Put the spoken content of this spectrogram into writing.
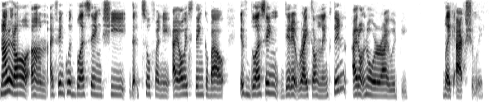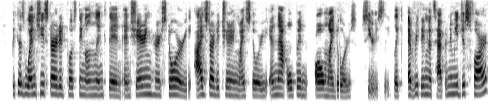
Not at all. Um, I think with Blessing, she that's so funny. I always think about if Blessing did it right on LinkedIn, I don't know where I would be. Like actually because when she started posting on LinkedIn and sharing her story, I started sharing my story and that opened all my doors. Seriously. Like everything that's happened to me just far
